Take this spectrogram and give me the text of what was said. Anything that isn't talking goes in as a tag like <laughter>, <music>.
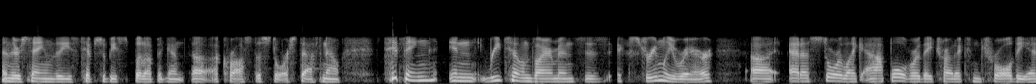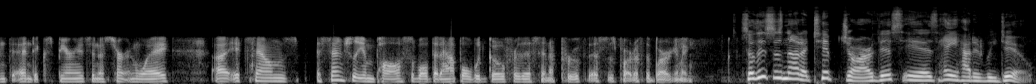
And they're saying these tips will be split up again uh, across the store staff. Now, tipping in retail environments is extremely rare. Uh, at a store like Apple, where they try to control the end-to-end experience in a certain way, uh, it sounds essentially impossible that Apple would go for this and approve this as part of the bargaining. So this is not a tip jar. This is, hey, how did we do?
